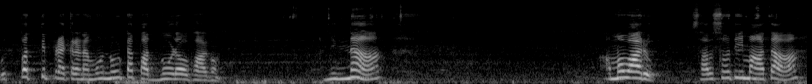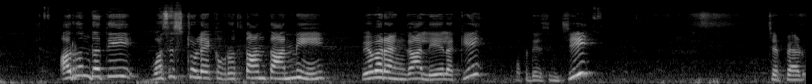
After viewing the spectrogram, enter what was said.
ఉత్పత్తి ప్రకరణము నూట పదమూడవ భాగం నిన్న అమ్మవారు సరస్వతీమాత అరుంధతి వశిష్ఠుల యొక్క వృత్తాంతాన్ని వివరంగా లీలకి ఉపదేశించి చెప్పాడు.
